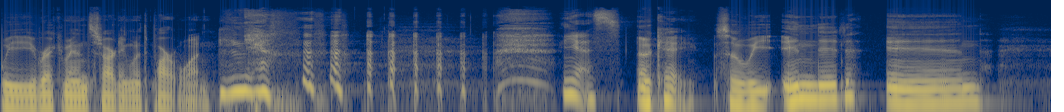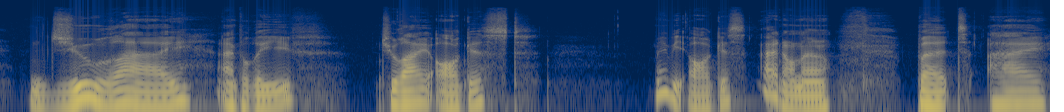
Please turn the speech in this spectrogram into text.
we recommend starting with part one. yeah. yes. Okay, so we ended in July, I believe. July, August. Maybe August. I don't know. But I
